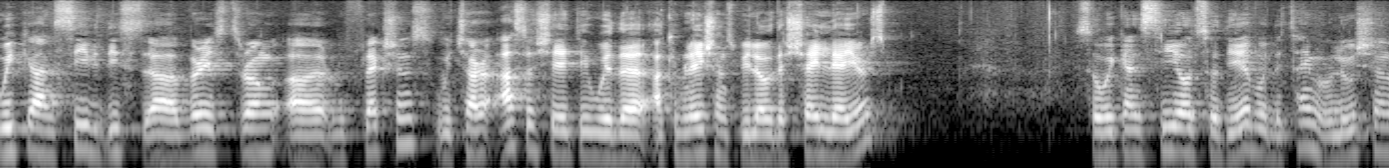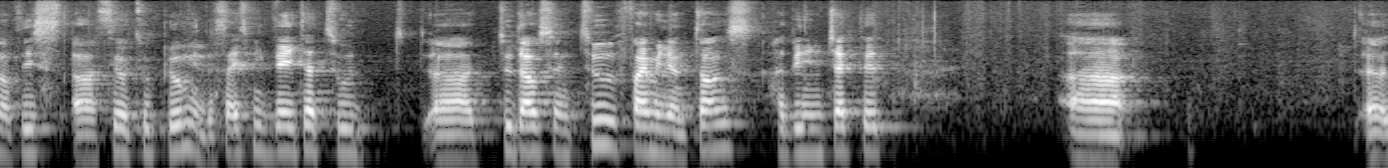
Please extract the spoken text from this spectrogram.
We can see these uh, very strong uh, reflections, which are associated with the accumulations below the shale layers. So we can see also the, the time evolution of this CO2 plume in the seismic data to uh, 2002, 5 million tons had been injected. Uh, uh,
